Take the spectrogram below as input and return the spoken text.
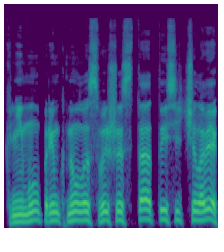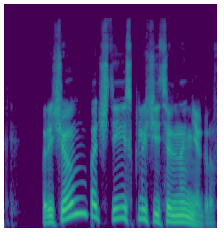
К нему примкнуло свыше ста тысяч человек, причем почти исключительно негров.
